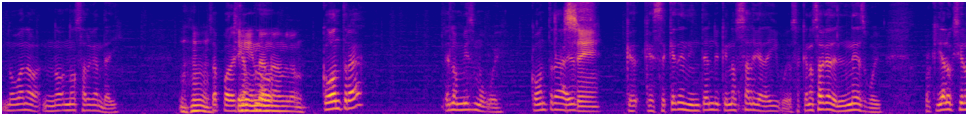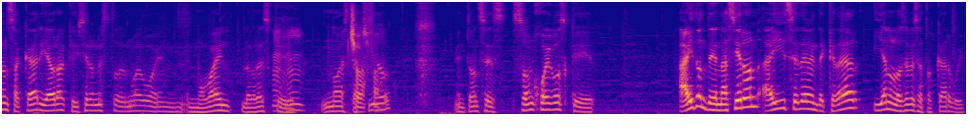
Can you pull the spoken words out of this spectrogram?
No van a, no, no salgan de ahí. O sea, por Sí, ejemplo, no, no, no. Contra es lo mismo, güey. Contra es Sí, que, que se quede en Nintendo y que no salga de ahí, güey. O sea, que no salga del NES, güey. Porque ya lo quisieron sacar y ahora que hicieron esto de nuevo en, en mobile, la verdad es que no está chido. Entonces, son juegos que ahí donde nacieron, ahí se deben de quedar y ya no los debes a tocar, güey.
